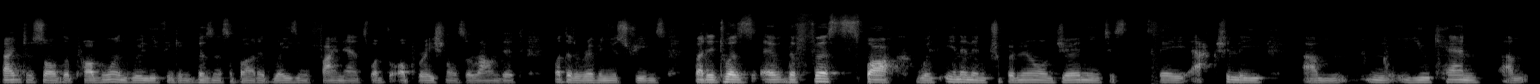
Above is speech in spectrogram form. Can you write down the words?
trying to solve the problem and really thinking business about it, raising finance, what the operationals around it, what are the revenue streams. But it was uh, the first spark within an entrepreneurial journey to say, actually, um, you can um,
